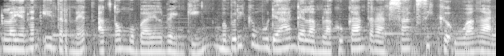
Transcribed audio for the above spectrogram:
Layanan internet atau mobile banking memberi kemudahan dalam melakukan transaksi keuangan,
